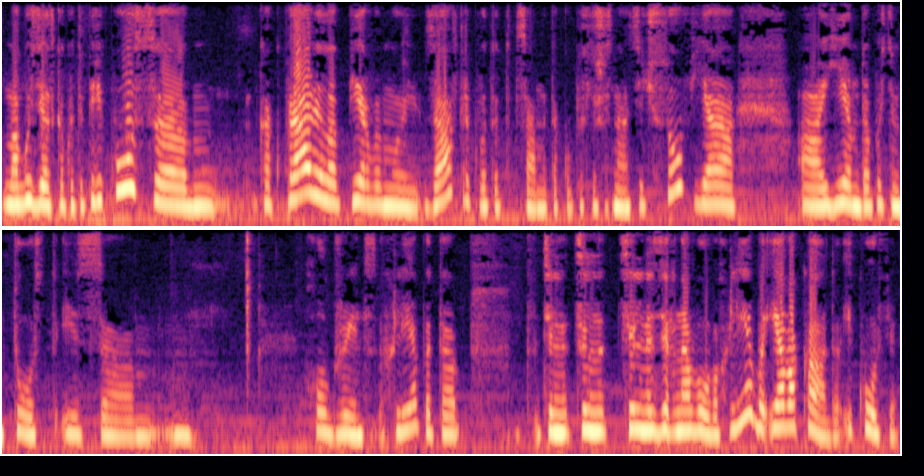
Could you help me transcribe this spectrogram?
Могу сделать какой-то перекус. Э, как правило, первый мой завтрак, вот этот самый такой после 16 часов, я э, ем, допустим, тост из э, whole grains хлеб. Это цельнозернового хлеба и авокадо, и кофе.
